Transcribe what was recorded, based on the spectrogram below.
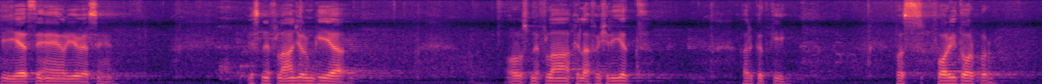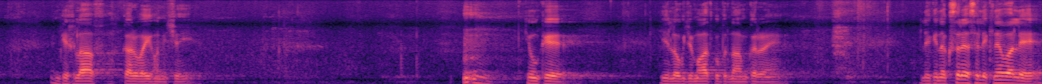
کہ یہ ایسے ہیں اور یہ ویسے ہیں، اس نے فلاں جرم کیا اور اس نے فلاں خلاف شریعت حرکت کی۔ بس فوری طور پر ان کے خلاف کارروائی ہونی چاہیے۔ کیونکہ یہ لوگ جماعت کو بدنام کر رہے ہیں۔ لیکن اکثر ایسے لکھنے والے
